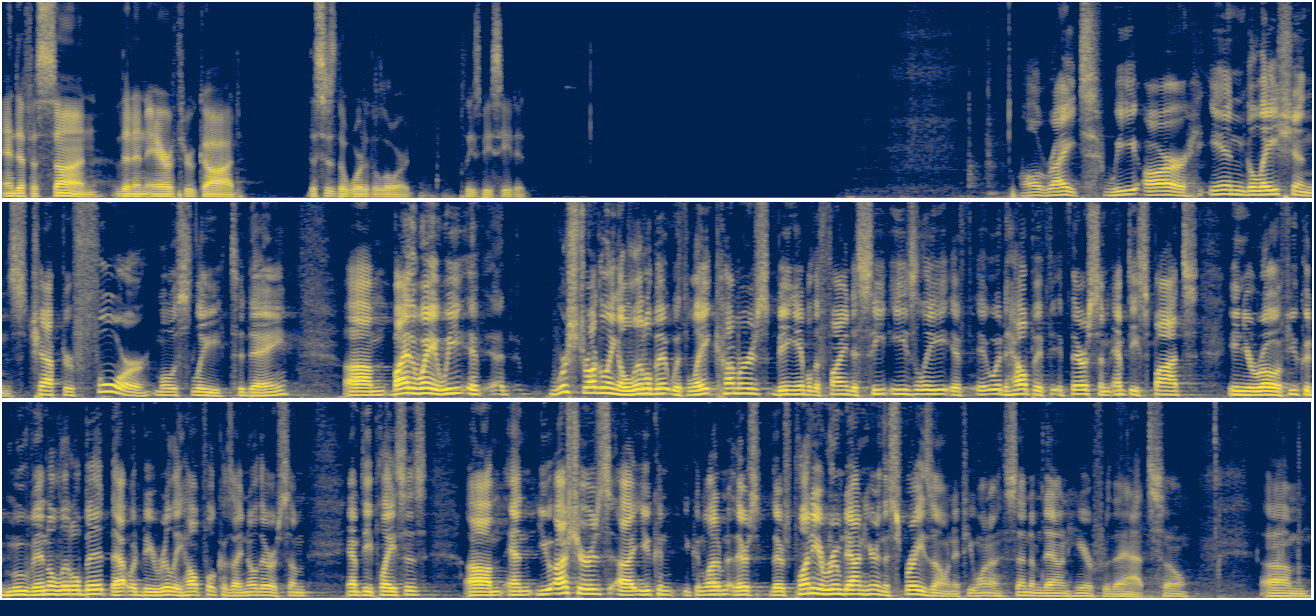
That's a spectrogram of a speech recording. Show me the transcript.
and if a son, then an heir through God. This is the word of the Lord. Please be seated. All right, we are in Galatians chapter 4 mostly today. Um, by the way, we, if, uh, we're struggling a little bit with latecomers being able to find a seat easily. If it would help if, if there are some empty spots in your row, if you could move in a little bit, that would be really helpful because I know there are some empty places. Um, and you ushers, uh, you can you can let them. There's there's plenty of room down here in the spray zone if you want to send them down here for that. So. Um,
